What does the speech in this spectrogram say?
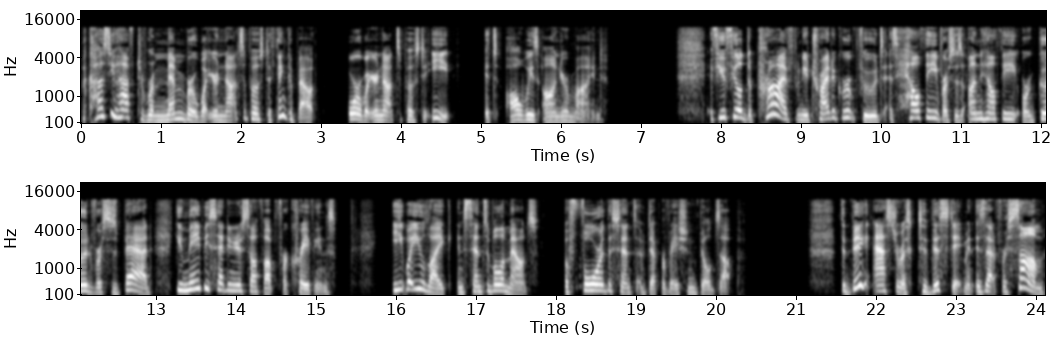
Because you have to remember what you're not supposed to think about or what you're not supposed to eat, it's always on your mind. If you feel deprived when you try to group foods as healthy versus unhealthy or good versus bad, you may be setting yourself up for cravings. Eat what you like in sensible amounts before the sense of deprivation builds up. The big asterisk to this statement is that for some,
